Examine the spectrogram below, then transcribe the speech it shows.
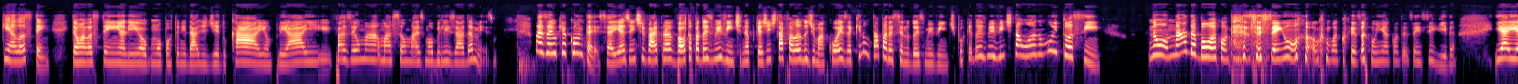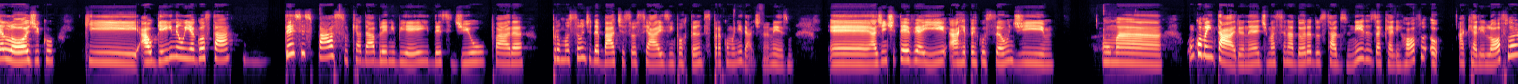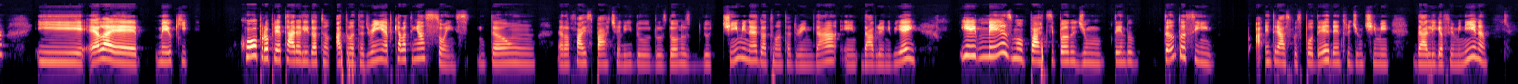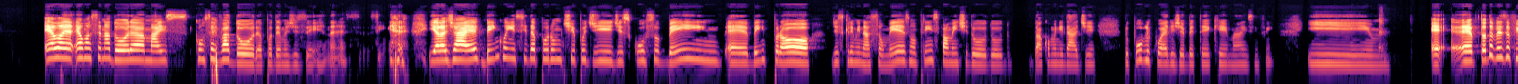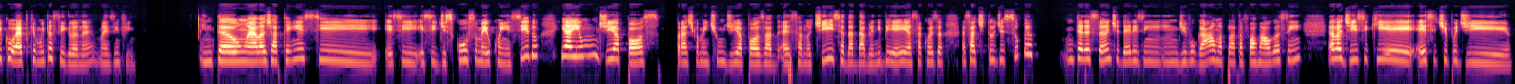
Que elas têm. Então, elas têm ali alguma oportunidade de educar e ampliar e fazer uma, uma ação mais mobilizada mesmo. Mas aí o que acontece? Aí a gente vai para volta para 2020, né? Porque a gente está falando de uma coisa que não está parecendo 2020, porque 2020 está um ano muito assim. Não, nada bom acontece sem um, alguma coisa ruim acontecer em seguida. E aí é lógico que alguém não ia gostar desse espaço que a WNBA decidiu para promoção de debates sociais importantes para a comunidade, não é mesmo? É, a gente teve aí a repercussão de uma, um comentário né, de uma senadora dos Estados Unidos, a Kelly, Hoffler, oh, a Kelly Loeffler, e ela é meio que co-proprietária ali do Atlanta Dream, é porque ela tem ações. Então, Ela faz parte ali do, dos donos do time, né, do Atlanta Dream da WNBA. E mesmo participando de um, tendo tanto assim, entre aspas, poder dentro de um time da Liga Feminina, ela é, é uma senadora mais conservadora, podemos dizer, né? Sim. E ela já é bem conhecida por um tipo de discurso bem, é, bem pró discriminação mesmo, principalmente do, do, da comunidade do público LGBTQ+, enfim. E é, é, toda vez eu fico, é porque é muita sigla, né? Mas enfim. Então ela já tem esse esse esse discurso meio conhecido e aí um dia após praticamente um dia após a, essa notícia da WNBA, essa coisa, essa atitude super interessante deles em, em, divulgar uma plataforma, algo assim, ela disse que esse tipo de,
